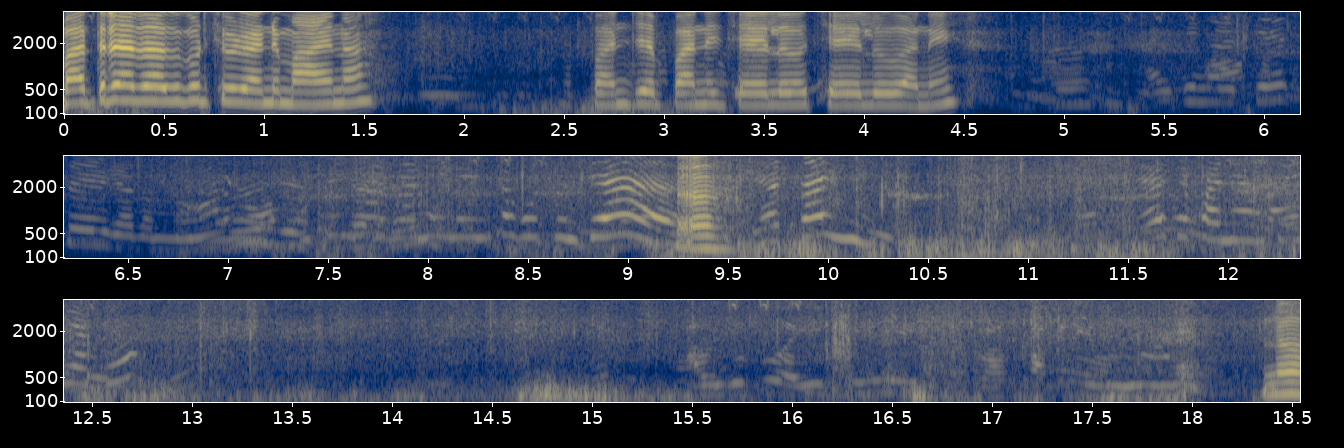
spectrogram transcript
బర్త్డే రోజు కూడా చూడండి మా ఆయన. పని చే పని చేయలు చేయలు అని. నో.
